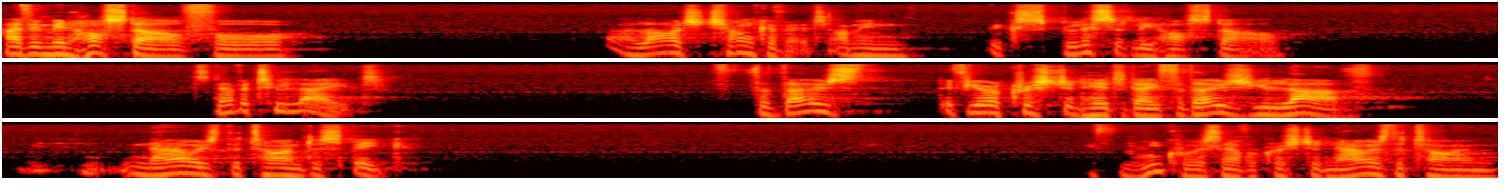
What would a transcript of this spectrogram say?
having been hostile for a large chunk of it, I mean, explicitly hostile. It's never too late. For those, if you're a Christian here today, for those you love, now is the time to speak. If you wouldn't call yourself a Christian, now is the time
